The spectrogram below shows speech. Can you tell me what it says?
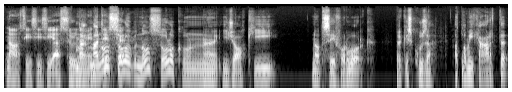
No, sì, sì, sì, assolutamente. Ma, ma non, cioè- solo, non solo con i giochi not safe for work. Perché scusa, Atomic Heart,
